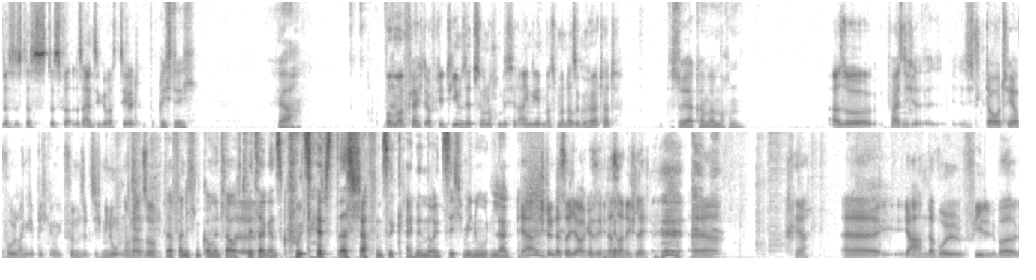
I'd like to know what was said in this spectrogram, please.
das ist das, das, das Einzige, was zählt. Richtig. Ja. Wollen wir vielleicht auf die Teamsitzung noch ein bisschen eingehen, was man da so gehört hat? So, ja, können wir machen. Also, ich weiß nicht, es dauerte ja wohl angeblich irgendwie 75 Minuten oder so. Da fand ich einen Kommentar auf Äh. Twitter ganz gut. Selbst das schaffen sie keine 90 Minuten lang. Ja, stimmt, das habe ich auch gesehen. Das war nicht schlecht. äh, ja. Äh, ja, haben da wohl viel über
